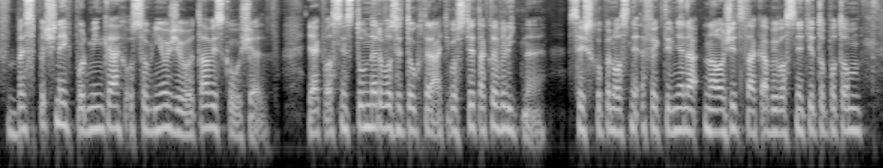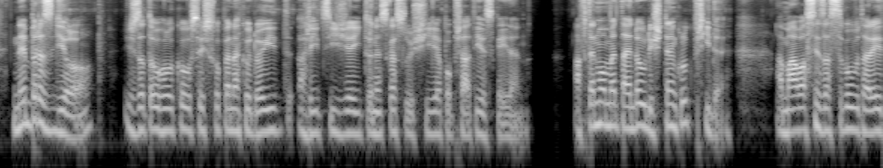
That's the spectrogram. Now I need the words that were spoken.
v bezpečných podmínkách osobního života vyzkoušet, jak vlastně s tou nervozitou, která ti prostě takhle vylítne, jsi schopen vlastně efektivně naložit tak, aby vlastně ti to potom nebrzdilo, že za tou holkou jsi schopen jako dojít a říct že jí to dneska sluší a popřát jí hezký den. A v ten moment najednou, když ten kluk přijde a má vlastně za sebou tady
